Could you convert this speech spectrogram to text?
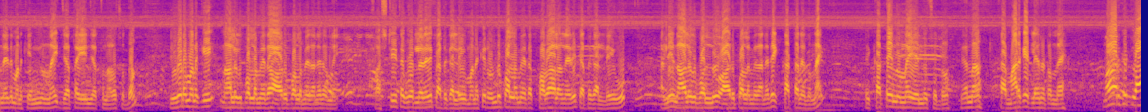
అనేది మనకి ఎన్ని ఉన్నాయి? జత ఏం చేస్తున్నారో చూద్దాం. ఇవి కూడా మనకి నాలుగు పళ్ళ మీద ఆరు పళ్ళ మీద అనేది ఉన్నాయి. ఫస్ట్ ఈత గొర్రెలు అనేది పెద్దగా లేవు. మనకి రెండు పళ్ళ మీద పదాలు అనేది పెద్దగా లేవు. అన్ని నాలుగు పళ్ళు ఆరు పళ్ళ మీద అనేది కట్ట అనేది ఉన్నాయి. ఈ కట్ట ఎన్ని ఉన్నాయి ఏందో చూద్దాం. ఏమన్నా? మార్కెట్ లేనట్టు ఉన్నాయి? మార్కెట్లో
